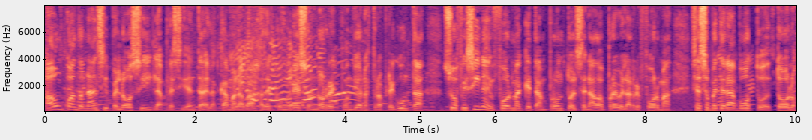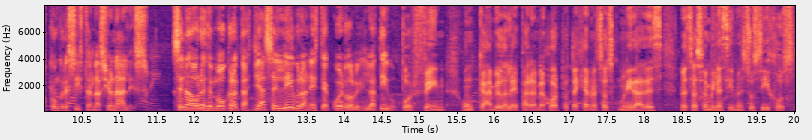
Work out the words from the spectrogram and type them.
Aun cuando Nancy Pelosi, la presidenta de la Cámara Baja del Congreso, no respondió a nuestra pregunta, su oficina informa que tan pronto el Senado apruebe la reforma, se someterá a voto de todos los congresistas nacionales. Senadores demócratas ya celebran este acuerdo legislativo. Por fin, un cambio de ley para mejor proteger nuestras comunidades, nuestras familias y nuestros hijos.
